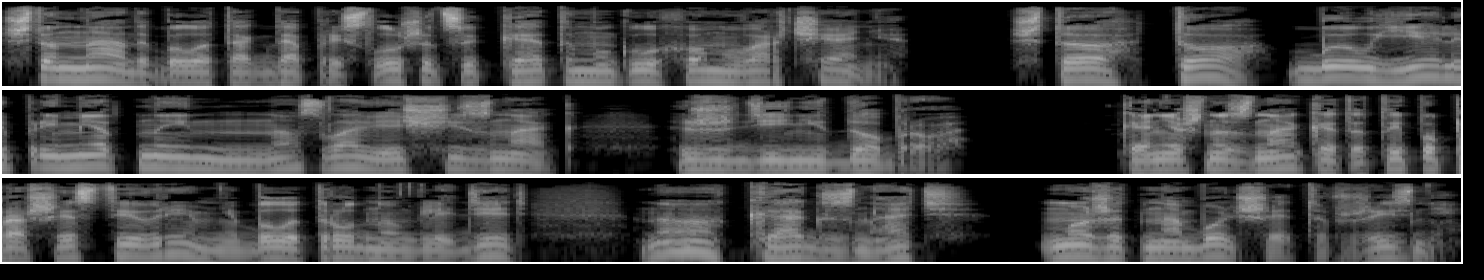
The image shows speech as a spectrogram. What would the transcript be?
что надо было тогда прислушаться к этому глухому ворчанию, что то был еле приметный, но зловещий знак «Жди недоброго». Конечно, знак этот и по прошествии времени было трудно углядеть, но как знать, может, на больше это в жизни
